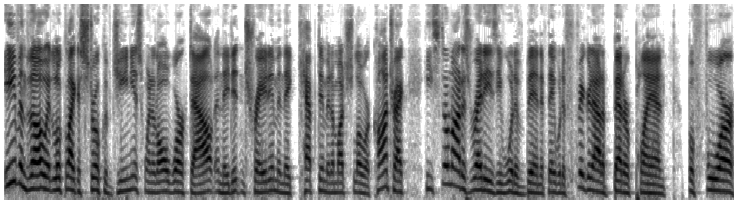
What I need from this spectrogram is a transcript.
even though it looked like a stroke of genius when it all worked out and they didn't trade him and they kept him at a much lower contract, he's still not as ready as he would have been if they would have figured out a better plan before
